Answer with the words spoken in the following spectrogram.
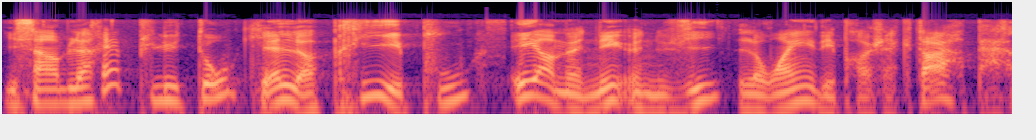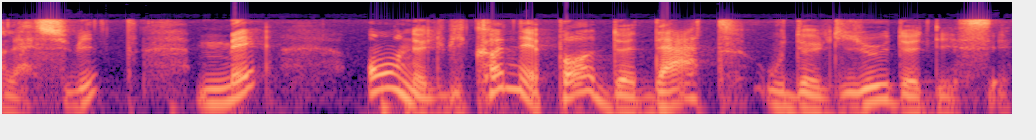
Il semblerait plutôt qu'elle a pris époux et a mené une vie loin des projecteurs par la suite, mais on ne lui connaît pas de date ou de lieu de décès.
